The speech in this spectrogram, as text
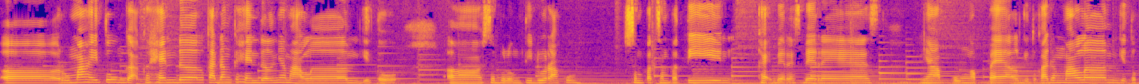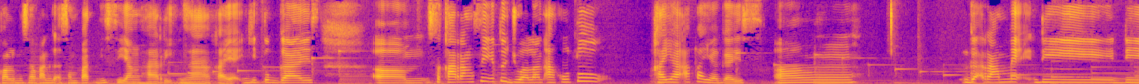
uh, rumah itu nggak ke handle kadang ke handlenya malam gitu. Uh, sebelum tidur aku sempet sempetin kayak beres-beres nyapu ngepel gitu. Kadang malam gitu kalau misalkan nggak sempat di siang harinya. Kayak gitu guys. Um, sekarang sih itu jualan aku tuh kayak apa ya guys? Nggak um, rame di di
